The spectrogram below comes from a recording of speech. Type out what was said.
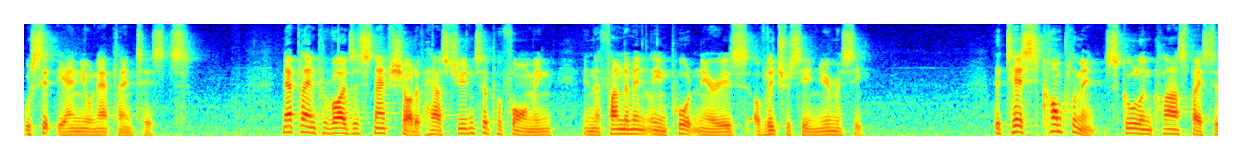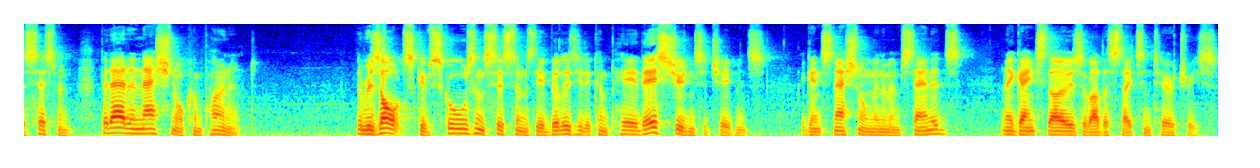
will sit the annual NAPLAN tests. NAPLAN provides a snapshot of how students are performing in the fundamentally important areas of literacy and numeracy. The tests complement school and class-based assessment but add a national component. The results give schools and systems the ability to compare their students' achievements against national minimum standards and against those of other states and territories.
